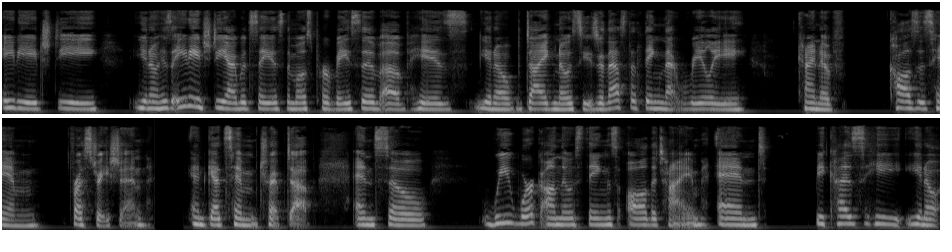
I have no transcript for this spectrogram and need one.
ADHD, you know, his ADHD, I would say, is the most pervasive of his, you know, diagnoses, or that's the thing that really kind of causes him frustration and gets him tripped up. And so, we work on those things all the time. And because he, you know,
